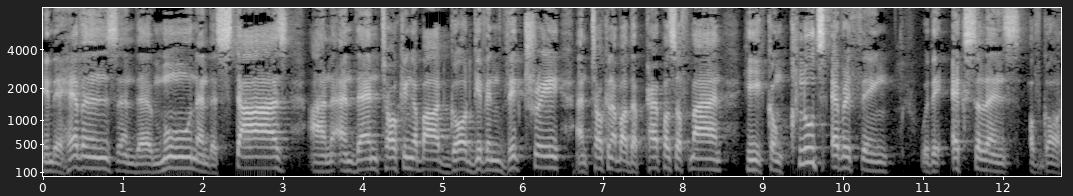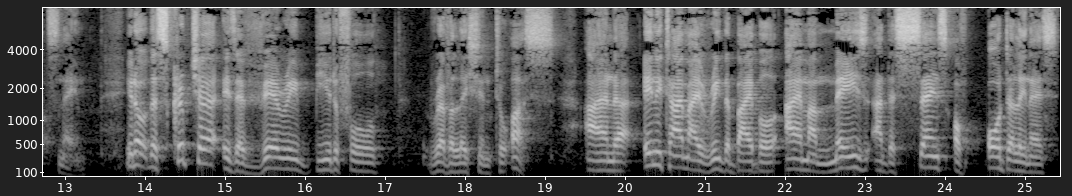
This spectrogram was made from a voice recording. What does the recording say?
in the heavens and the moon and the stars, and, and then talking about God giving victory and talking about the purpose of man, he concludes everything with the excellence of God's name. You know, the scripture is a very beautiful revelation to us. And uh, anytime I read the Bible, I am amazed at the sense of orderliness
